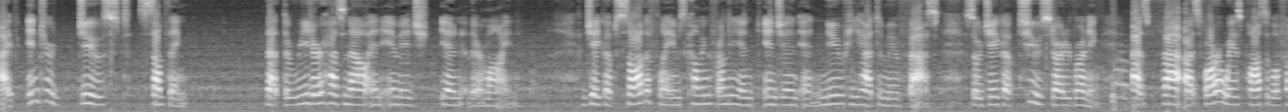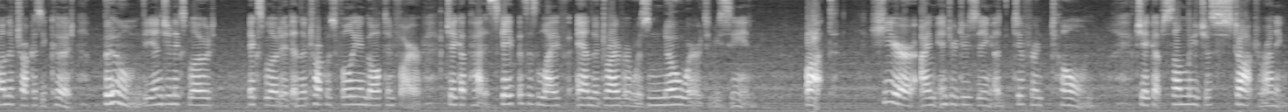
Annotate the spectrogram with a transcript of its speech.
I've introduced something that the reader has now an image in their mind. Jacob saw the flames coming from the engine and knew he had to move fast. So Jacob too started running as, as far away as possible from the truck as he could. Boom! The engine exploded exploded and the truck was fully engulfed in fire. Jacob had escaped with his life and the driver was nowhere to be seen. But here I'm introducing a different tone. Jacob suddenly just stopped running.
